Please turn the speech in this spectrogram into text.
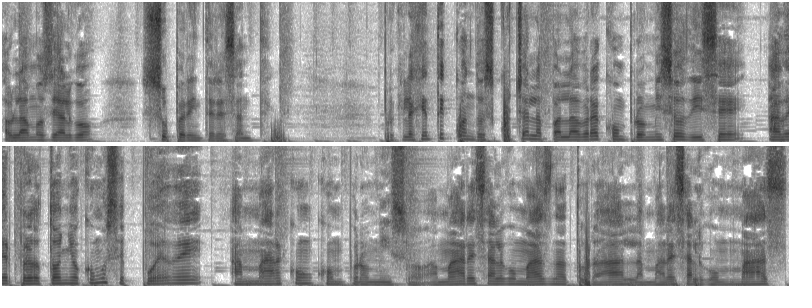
hablamos de algo súper interesante. Porque la gente cuando escucha la palabra compromiso dice, a ver, pero Toño, ¿cómo se puede amar con compromiso. Amar es algo más natural, amar es algo más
